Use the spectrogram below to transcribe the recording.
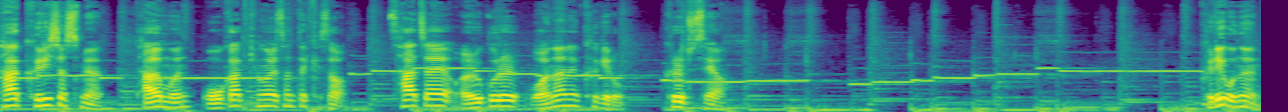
다 그리셨으면 다음은 오각형을 선택해서 사자의 얼굴을 원하는 크기로 그려주세요. 그리고는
